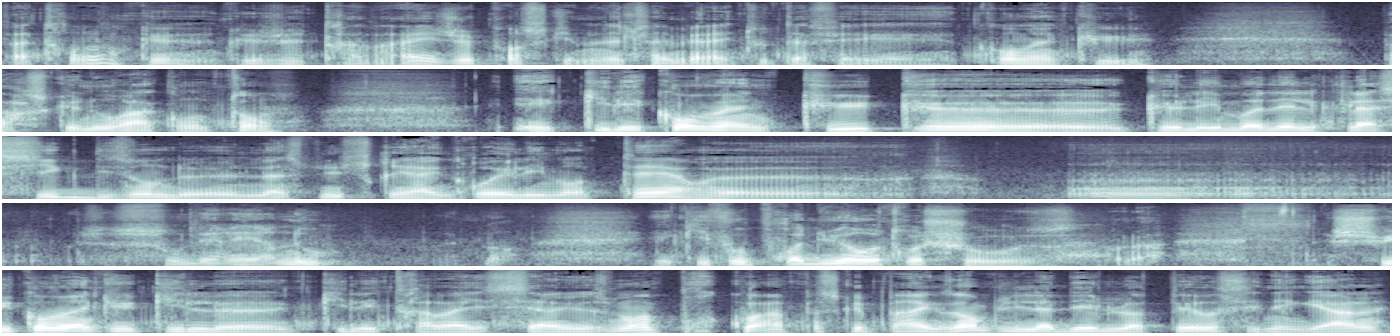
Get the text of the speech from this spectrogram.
patron que, que, je travaille. Je pense qu'Emmanuel Faber est tout à fait convaincu ce que nous racontons et qu'il est convaincu que, les modèles classiques, disons, de l'industrie agroalimentaire euh, sont derrière nous et qu'il faut produire autre chose. Je suis convaincu qu'il qu'il y travaille sérieusement. Pourquoi? Parce que, par exemple, il a développé au Sénégal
